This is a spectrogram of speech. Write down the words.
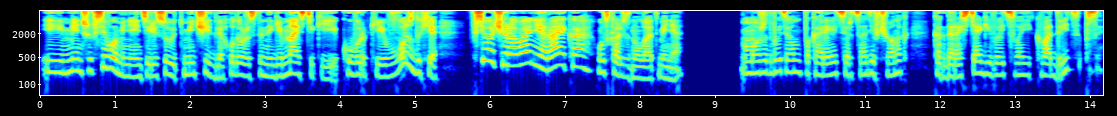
и меньше всего меня интересуют мячи для художественной гимнастики и кувырки в воздухе, все очарование Райка ускользнуло от меня. Может быть, он покоряет сердца девчонок, когда растягивает свои квадрицепсы?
